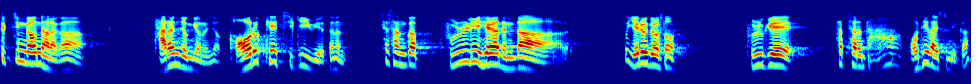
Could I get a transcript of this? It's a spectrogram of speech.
특징 가운데 하나가 다른 종교는요 거룩해지기 위해서는 세상과 분리해야 된다. 뭐 예를 들어서 불교의 사찰은 다 어디가 있습니까?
